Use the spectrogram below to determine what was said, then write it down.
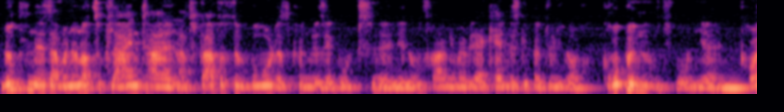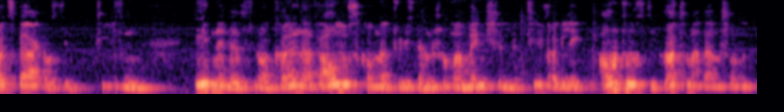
nutzen es aber nur noch zu kleinen Teilen als Statussymbol. Das können wir sehr gut äh, in den Umfragen immer wieder erkennen. Es gibt natürlich noch Gruppen. Ich wohne hier in Kreuzberg aus den tiefen Ebenen des Neuköllner Raums kommen natürlich dann schon mal Männchen mit tiefer gelegten Autos, die hört man dann schon,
